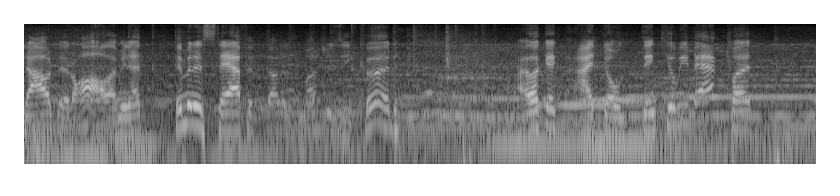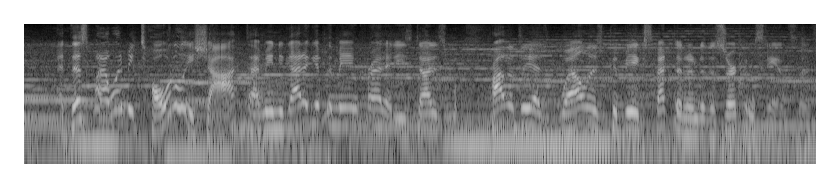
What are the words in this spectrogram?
doubt at all. I mean, that, him and his staff have done as much as he could. I look at, I don't think he'll be back, but at this point, I wouldn't be totally shocked. I mean, you got to give the man credit. He's done as, probably as well as could be expected under the circumstances.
